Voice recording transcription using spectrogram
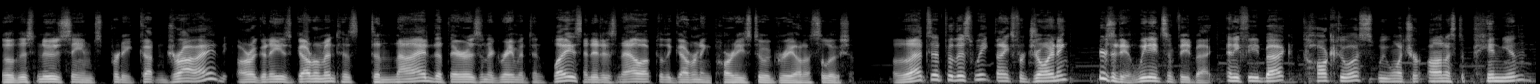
Though this news seems pretty cut and dry, the Aragonese government has denied that there is an agreement in place, and it is now up to the governing parties to agree on a solution. Well, that's it for this week. Thanks for joining. Here's the deal we need some feedback. Any feedback, talk to us. We want your honest opinion.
